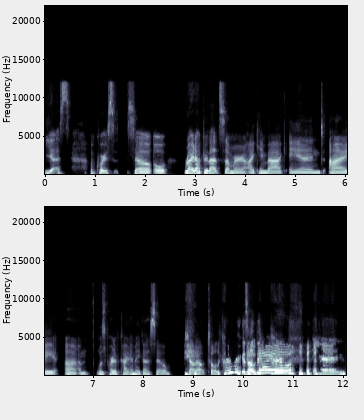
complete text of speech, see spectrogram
Yes, of course. So right after that summer, I came back and I um was part of Chi Omega. So shout out to all the Chi Omegas out there. and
